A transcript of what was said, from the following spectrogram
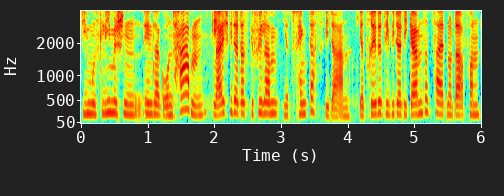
die muslimischen Hintergrund haben, gleich wieder das Gefühl haben, jetzt fängt das wieder an. Jetzt redet die wieder die ganze Zeit nur davon,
